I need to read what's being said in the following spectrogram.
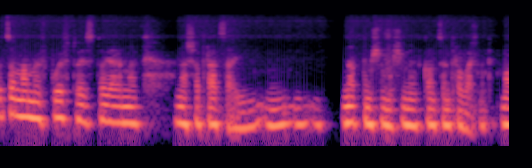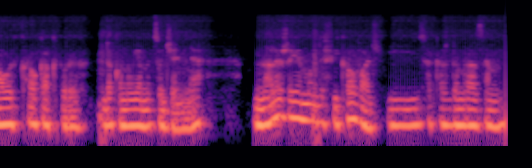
To, co mamy wpływ, to jest to jednak nasza praca i, i, i nad tym się musimy koncentrować, na tych małych krokach, których dokonujemy codziennie. Należy je modyfikować i za każdym razem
